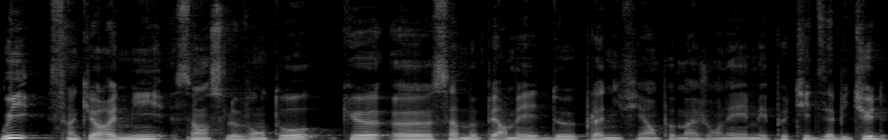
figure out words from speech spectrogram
Oui, 5h30, c'est en se levant tôt que euh, ça me permet de planifier un peu ma journée, mes petites habitudes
